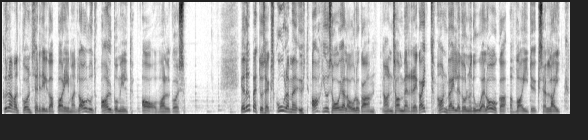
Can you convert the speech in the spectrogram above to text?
kõlavad kontserdil ka parimad laulud albumilt Aovalgus ja lõpetuseks kuulame üht ahjusooja laulu ka. ansambel Regatt on välja tulnud uue looga Vaid üks laik.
